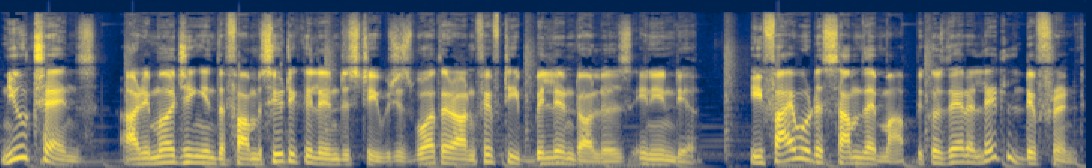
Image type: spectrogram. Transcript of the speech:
New trends are emerging in the pharmaceutical industry, which is worth around $50 billion in India. If I were to sum them up, because they're a little different,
